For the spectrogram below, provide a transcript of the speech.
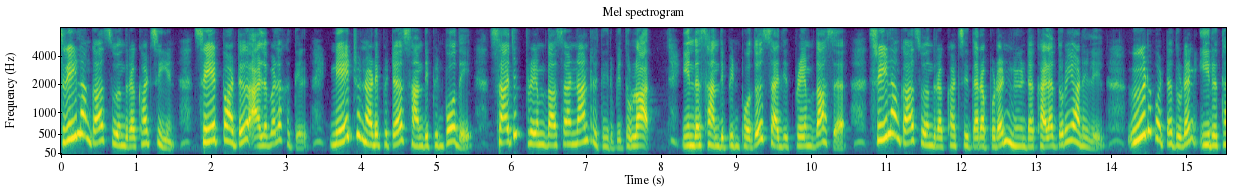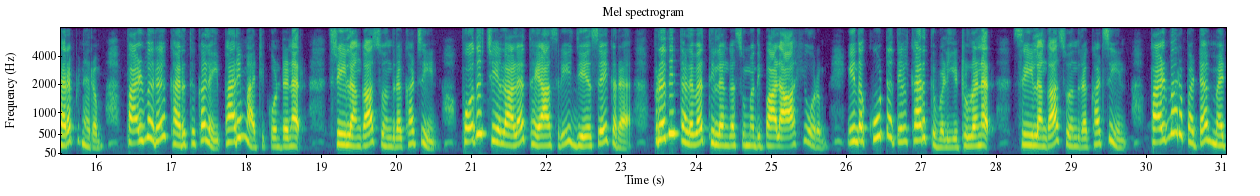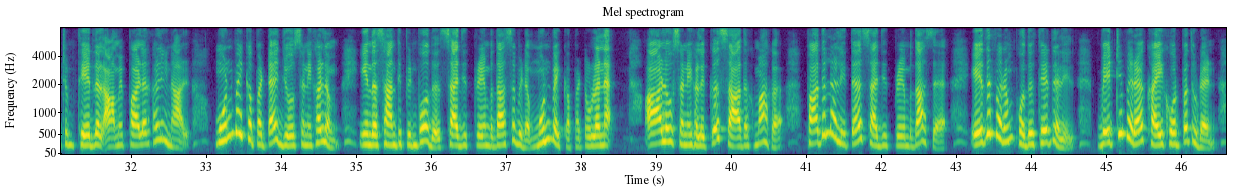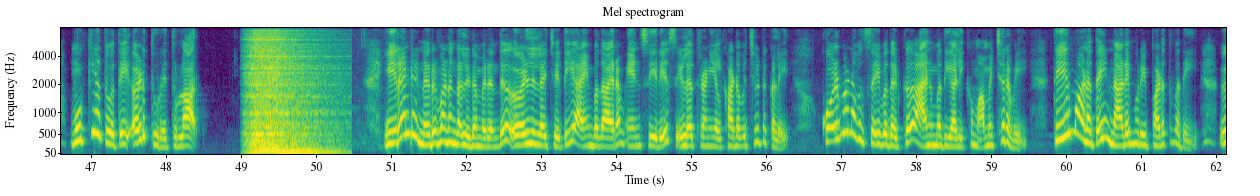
ஸ்ரீலங்கா சுதந்திர கட்சியின் செயற்பாட்டு அலுவலகத்தில் நேற்று நடைபெற்ற சந்திப்பின் போதே சஜித் பிரேமதாச நன்றி தெரிவித்துள்ளார். இந்த சந்திப்பின் போது சஜித் பிரேமதாஸ் ஸ்ரீலங்கா சுதந்திர கட்சி தரப்புடன் நீண்ட கலந்துரையாடலில் ஈடுபட்டதுடன் இரு தரப்பினரும் பல்வேறு கருத்துக்களை பரிமாற்றிக் கொண்டனர். ஸ்ரீலங்கா சுதந்திர கட்சியின் பொதுச் செயலாளர் தயாஸ்ரீ ஜெயசேகர பிரதி தலைவர் திலங்க சுமதிபால ஆகியோரும் இந்த கூட்டத்தில் கருத்து வெளியிட்டுள்ளனர். ஸ்ரீலங்கா சுதந்திர கட்சியின் பல்வேறுபட்ட மற்றும் தேர்தல் அமைப்பாளர்களினால் முன்வைக்கப்பட்ட யோசனைகளும் இந்த சந்திப்பின் போது சஜித் பிரேமதாசவிடம் முன்வைக்கப்பட்டுள்ளன. ஆலோசனைகளுக்கு சாதகமாக பதிலளித்த சஜித் பிரேமதாச எதிர்வரும் பொது தேர்தலில் வெற்றி பெற கைகோர்ப்பதுடன் முக்கியத்துவத்தை எடுத்துரைத்துள்ளார். இரண்டு நிறுவனங்களிடமிருந்து ஏழு லட்சத்தி ஐம்பதாயிரம் என் சீரிஸ் இலத்திரனியல் கடவுச்சீட்டுகளை கொள்வனவு செய்வதற்கு அனுமதி அளிக்கும் அமைச்சரவை தீர்மானத்தை நடைமுறைப்படுத்துவதை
